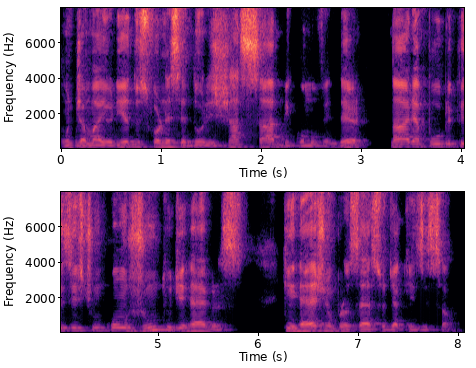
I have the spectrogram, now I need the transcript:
onde a maioria dos fornecedores já sabe como vender, na área pública existe um conjunto de regras que regem o processo de aquisição,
